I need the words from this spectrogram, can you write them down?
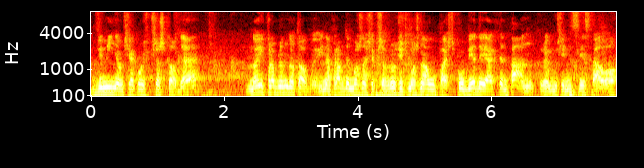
wyminąć jakąś przeszkodę, no i problem gotowy. I naprawdę można się przewrócić, można upaść. Pół biedy jak ten pan, któremu się nic nie stało,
